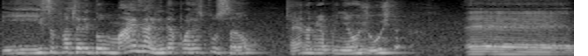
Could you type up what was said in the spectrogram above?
E isso facilitou mais ainda após a expulsão, é, na minha opinião, justa. É...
